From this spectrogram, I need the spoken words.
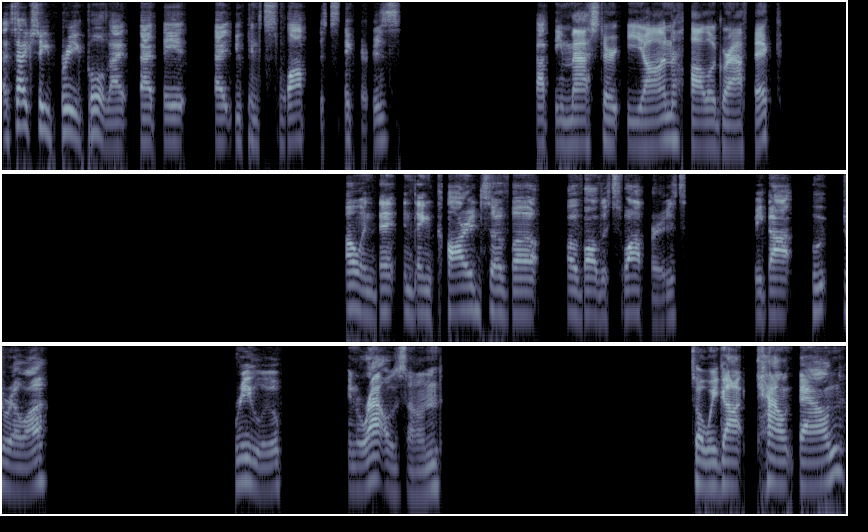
that's actually pretty cool that that they that you can swap the stickers. Got the Master Eon holographic. Oh, and then and then cards of uh of all the swappers. We got Boot Drilla, Reloop, and Rattle Zone. So we got Countdown.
